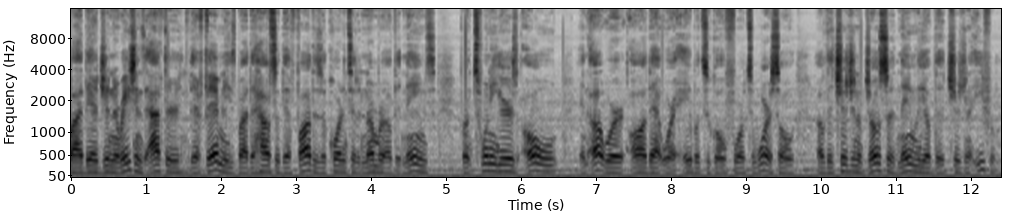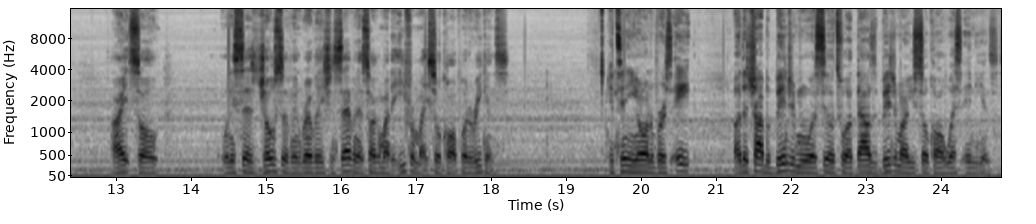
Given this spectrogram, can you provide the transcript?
by their generations after their families, by the house of their fathers, according to the number of the names, from 20 years old and upward, all that were able to go forth to war. So, of the children of Joseph, namely of the children of Ephraim. All right, so when it says Joseph in Revelation 7, it's talking about the Ephraimites, so called Puerto Ricans. Continuing on in verse 8, of the tribe of Benjamin was sealed to a thousand. Benjamin are you so called West Indians,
